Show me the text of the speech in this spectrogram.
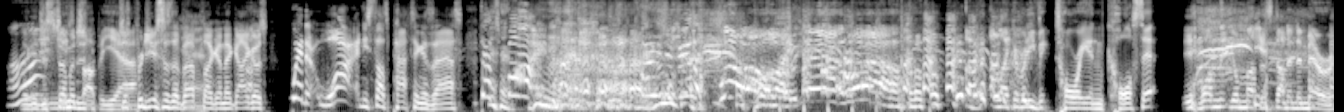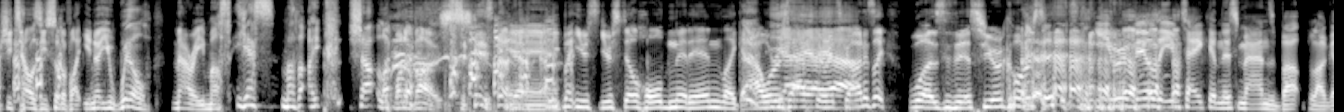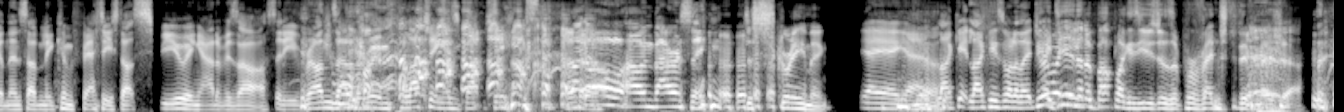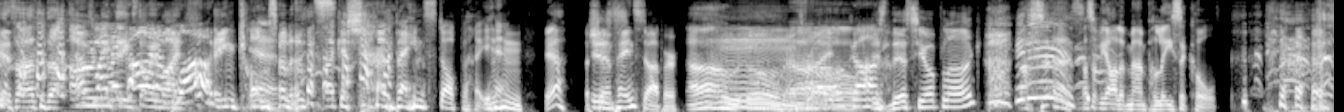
Huh? Like oh. it just someone just, butt, yeah. just produces a butt Yeah. plug, and the guy goes, "Wait, what?" And he starts patting his ass. That's mine. Or like, like a really Victorian corset. One that your mother's done in the mirror. She tells you sort of like, you know, you will marry, must. Yes, mother. I shout like one of those. Yeah, yeah, yeah. But you're, you're still holding it in like hours Yeah, after yeah, it's yeah. gone. It's like, was this your corset? you reveal that you've taken this man's butt plug, and then suddenly confetti starts spewing out of his ass, and he runs out of the room clutching his butt cheeks. like, oh, how embarrassing! just screaming. Yeah, yeah, yeah. Yeah. Like it, like he's one of those. Do The you know when idea you- that a butt plug is used as a preventative measure is that's the only why they thing call stopping a my plug. incontinence. like a champagne stopper. Yeah. Mhm. Yeah, a Is- champagne stopper. Oh, oh, that's Oh, right. Oh, God. Is this your plug? it That's, is. that's what the Isle of Man police are called.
